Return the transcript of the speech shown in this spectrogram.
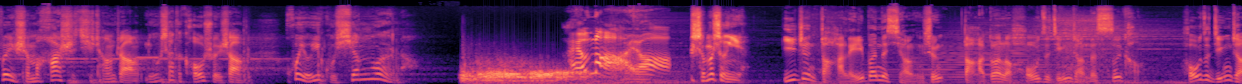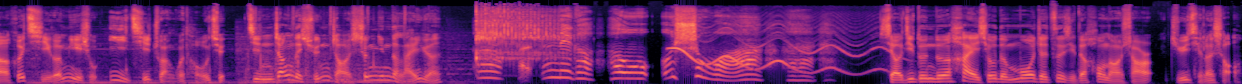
为什么哈士奇厂长留下的口水上会有一股香味呢？哎呀妈呀！什么声音？一阵打雷般的响声打断了猴子警长的思考。猴子警长和企鹅秘书一起转过头去，紧张地寻找声音的来源。啊，那个，呃，是我。啊小鸡墩墩害羞地摸着自己的后脑勺，举起了手。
